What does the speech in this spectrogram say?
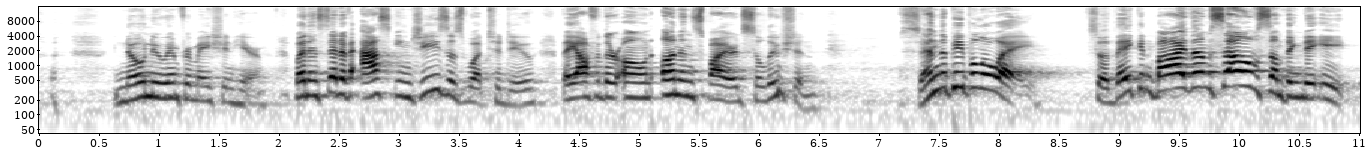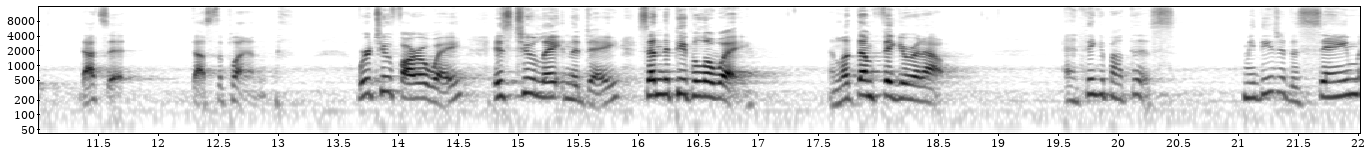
no new information here. But instead of asking Jesus what to do, they offer their own uninspired solution send the people away so they can buy themselves something to eat. That's it. That's the plan. We're too far away. It's too late in the day. Send the people away and let them figure it out. And think about this I mean, these are the same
